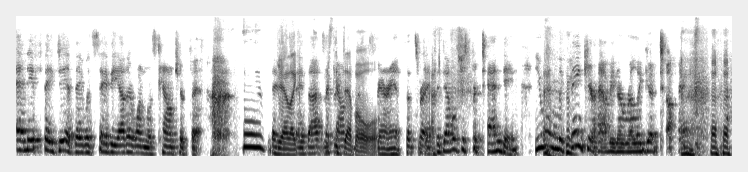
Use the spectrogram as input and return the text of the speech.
and if they did they would say the other one was counterfeit yeah. Like, say that's a the devil. experience. That's right. Yeah. The devil's just pretending. You only think you're having a really good time.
